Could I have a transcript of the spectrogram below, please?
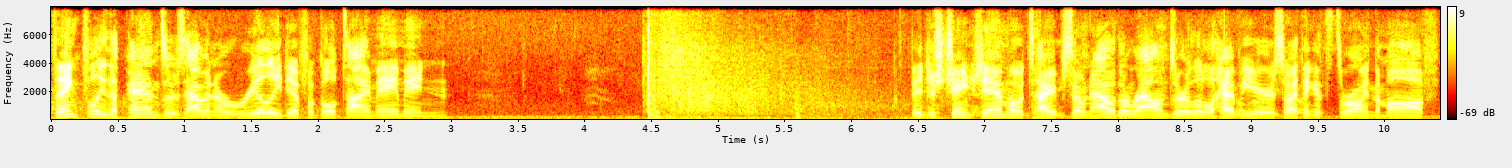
Thankfully, the Panzer's having a really difficult time aiming. They just changed ammo type, so now the rounds are a little heavier, so I think it's throwing them off.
